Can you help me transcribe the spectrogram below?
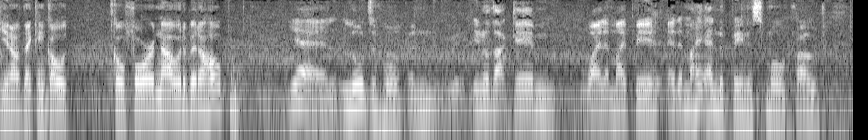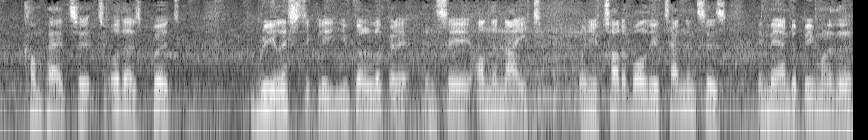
you know they can go go forward now with a bit of hope. Yeah, loads of hope, and you know that game, while it might be, it might end up being a small crowd compared to, to others, but realistically, you've got to look at it and say on the night when you tot up all the attendances, it may end up being one of the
